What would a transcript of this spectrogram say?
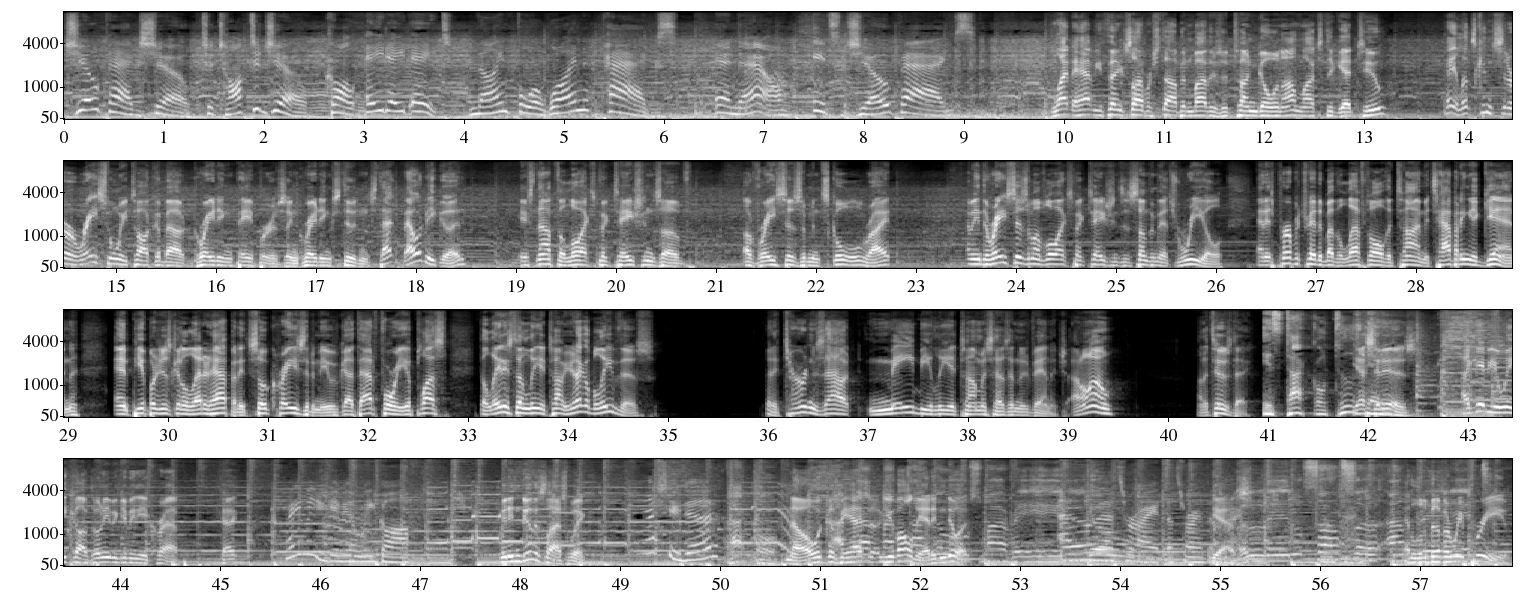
Joe Pags Show. To talk to Joe, call 888 941 PAGS. And now, it's Joe Pags. Glad to have you. Thanks a lot for stopping by. There's a ton going on, lots to get to. Hey, let's consider a race when we talk about grading papers and grading students. That that would be good. It's not the low expectations of of racism in school, right? I mean, the racism of low expectations is something that's real and it's perpetrated by the left all the time. It's happening again, and people are just going to let it happen. It's so crazy to me. We've got that for you. Plus, the latest on Lia Thomas. You're not going to believe this, but it turns out maybe Lia Thomas has an advantage. I don't know. On a Tuesday. It's Taco Tuesday. Yes, it is. I gave you a week off. Don't even give me any crap. Okay? What do you mean you gave me a week off? We didn't do this last week. Yes, you did. Taco. No, because we had Uvalde. I didn't do it. Oh, that's right. That's right. That's Yes. A little salsa. I'm Had a little bit of a reprieve.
